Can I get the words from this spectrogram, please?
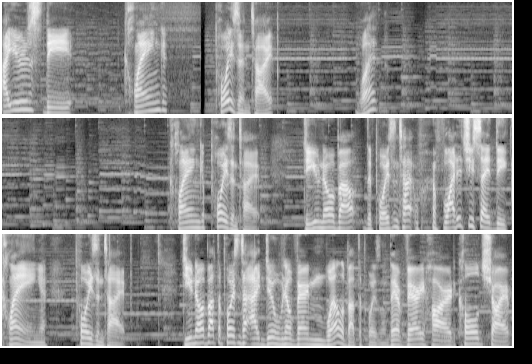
I use the Klang poison type. What? Klang poison type. Do you know about the poison type? Why did she say the Klang poison type? Do you know about the poison type? I do know very well about the poison. They're very hard, cold, sharp,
